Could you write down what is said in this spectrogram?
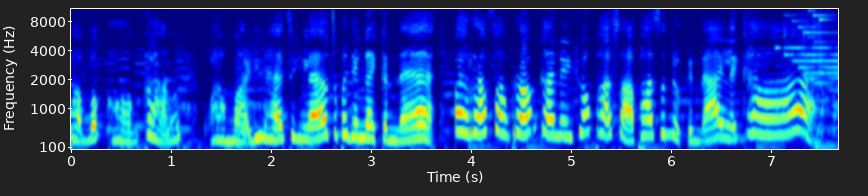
คำว่าของขลัง ความหมายที่แท้จริงแล้วจะเป็นยังไงกันแน่ ไปรับฟังพร้อมกันในช่วงภาษาพาสนุกกันได้เลยค่ะ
